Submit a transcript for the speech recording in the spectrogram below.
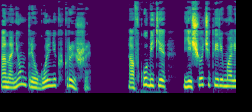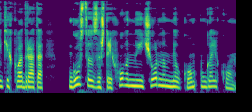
а на нем треугольник крыши. А в кубике еще четыре маленьких квадрата, густо заштрихованные черным мелком угольком.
